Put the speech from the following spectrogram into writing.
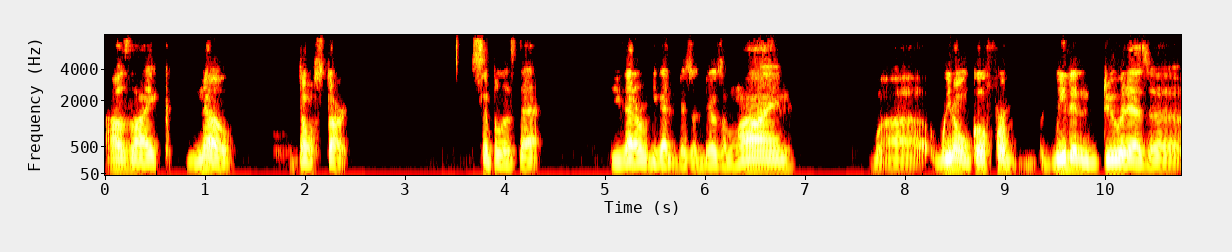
I was like, "No, don't start." Simple as that. You gotta, you got. There's a, there's a line uh, we don't go for we didn't do it as a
